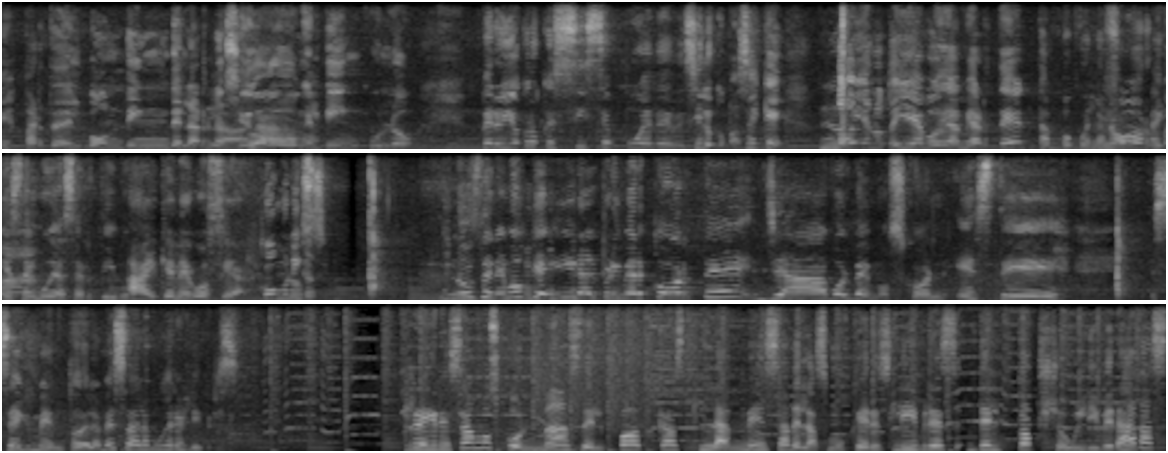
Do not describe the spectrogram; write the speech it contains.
es parte del bonding, de la relación, Claro. el vínculo. Pero yo creo que sí se puede decir. Lo que pasa es que no, ya no te llevo, ya me harté, tampoco es la No, forma. Hay que ser muy asertivo. Hay que negociar. Comunicación. Nos tenemos que ir al primer corte, ya volvemos con este segmento de la Mesa de las Mujeres Libres. Regresamos con más del podcast La Mesa de las Mujeres Libres del talk show Liberadas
